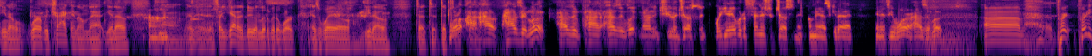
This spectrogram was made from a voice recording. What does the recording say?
you know, where are we tracking on that, you know? Um, and, and so you got to do a little bit of work as well, you know, to, to, to check Well, how, how how's it look? How's it how, how's it look now that you adjusted? Were you able to finish adjusting it? Let me ask you that. And if you were, how's it look? Um, pretty, pretty,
